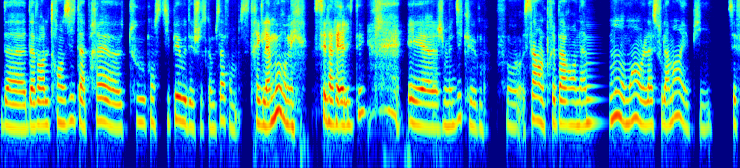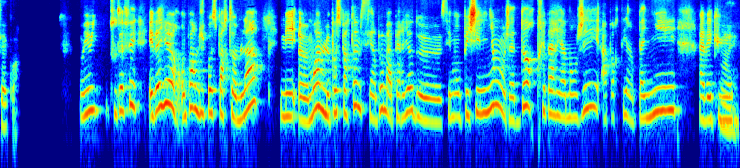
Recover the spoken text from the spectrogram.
d'a- d'avoir le transit après tout constipé ou des choses comme ça. Enfin, bon, c'est très glamour, mais c'est la réalité. Et je me dis que bon, faut- ça, on le prépare en amont, au moins on l'a sous la main et puis c'est fait, quoi. Oui, oui, tout à fait. Et d'ailleurs, on parle du postpartum là, mais euh, moi, le postpartum, c'est un peu ma période, euh, c'est mon péché mignon. J'adore préparer à manger, apporter un panier avec une Ouais.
